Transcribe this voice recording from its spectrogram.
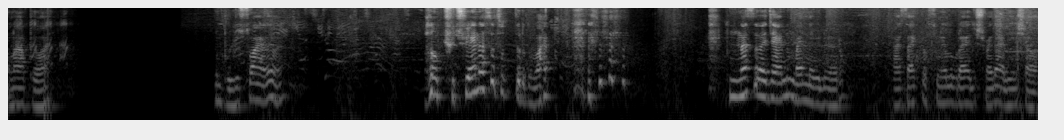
O ne yapıyor lan? Bunun Blue'su var değil mi? Oğlum küçüğe nasıl tutturdum lan? nasıl becerdim ben de bilmiyorum. Cyclops'un yolu buraya düşmedi hadi inşallah.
